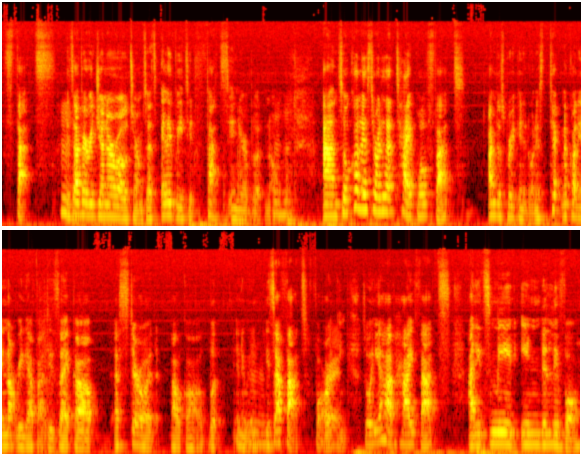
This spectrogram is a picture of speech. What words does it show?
fats. It's a very general term. So it's elevated fats in your blood now. And so cholesterol is a type of fat. I'm just breaking it down. It's technically not really a fat. It's like a, a steroid alcohol. But anyway, mm-hmm. it's a fat for our Right. thing. So when you have high fats and it's made in the liver,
